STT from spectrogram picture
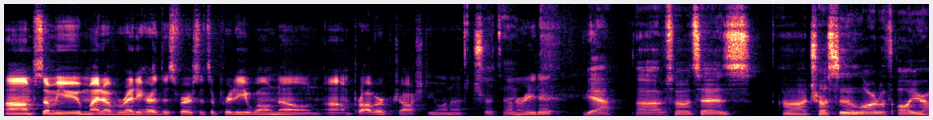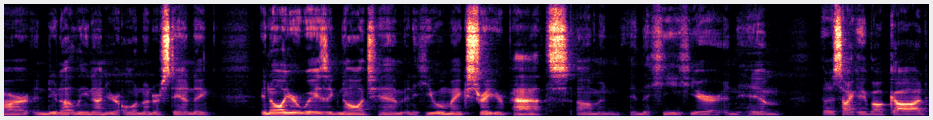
Um, some of you might have already heard this verse. It's a pretty well known um, proverb. Josh, do you want to Sure thing. read it? Yeah. Uh, so it says, uh, "Trust in the Lord with all your heart, and do not lean on your own understanding. In all your ways acknowledge Him, and He will make straight your paths." Um, and in the He here and Him that is talking about God,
